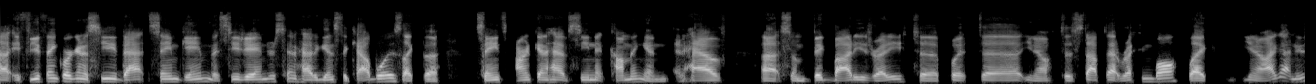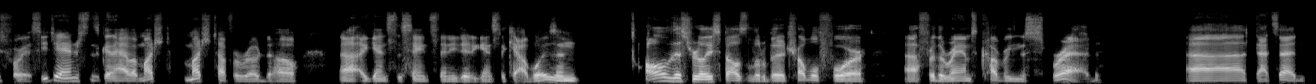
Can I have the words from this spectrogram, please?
uh, if you think we're going to see that same game that C.J. Anderson had against the Cowboys, like the Saints aren't going to have seen it coming and and have uh, some big bodies ready to put uh, you know to stop that wrecking ball, like you know, I got news for you. C.J. Anderson's going to have a much much tougher road to hoe uh, against the Saints than he did against the Cowboys, and all of this really spells a little bit of trouble for uh, for the Rams covering the spread. Uh, that said,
